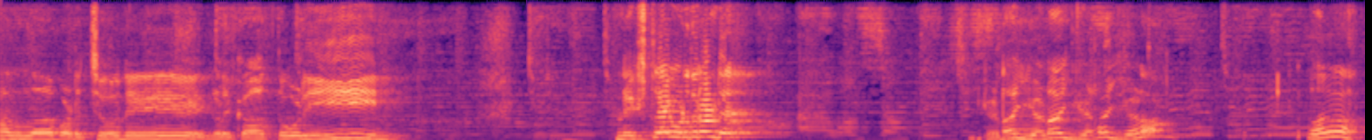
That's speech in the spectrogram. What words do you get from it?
അല്ല പടച്ചോനെ നിങ്ങൾ കാത്തോളീൻ. നെക്സ്റ്റ് ആയി കൊടുത്തിട്ടുണ്ട്. എടാ എടാ എടാ എടാ. ആ.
